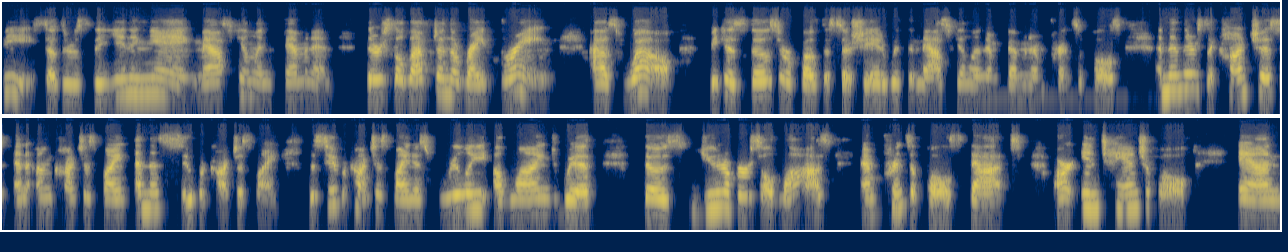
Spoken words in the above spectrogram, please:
be. So there's the yin and yang, masculine, feminine. There's the left and the right brain as well, because those are both associated with the masculine and feminine principles. And then there's the conscious and unconscious mind and the superconscious mind. The superconscious mind is really aligned with those universal laws and principles that are intangible and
